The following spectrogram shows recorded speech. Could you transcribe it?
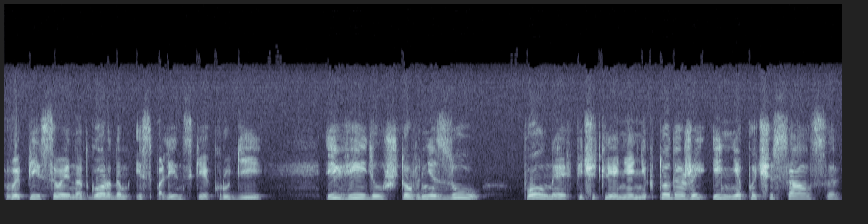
выписывая над городом исполинские круги, и видел, что внизу полное впечатление никто даже и не почесался.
